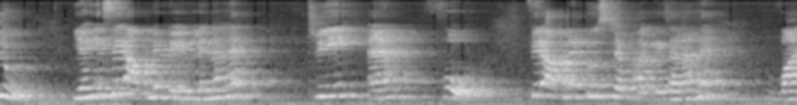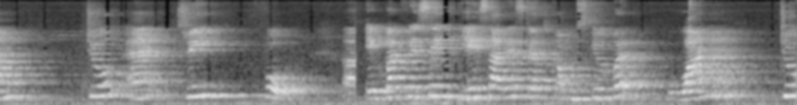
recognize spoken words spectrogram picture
टू यहीं से आपने वेव लेना है थ्री एंड फोर फिर आपने टू स्टेप आगे जाना है one two and three four एक बार फिर से ये सारे स्टेप काउंट्स के ऊपर one two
